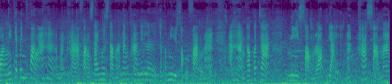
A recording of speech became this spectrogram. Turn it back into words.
ฝั่งนี้จะเป็นฝั่งอาหารนะคะ ฝั่งซ้ายมือสามารถนั่งทานได้เลยแล้วก็มีอยู่สองฝั่งนะ อาหารเขาก็จะมีสองล็อกใหญ่นะคะ สามารถ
